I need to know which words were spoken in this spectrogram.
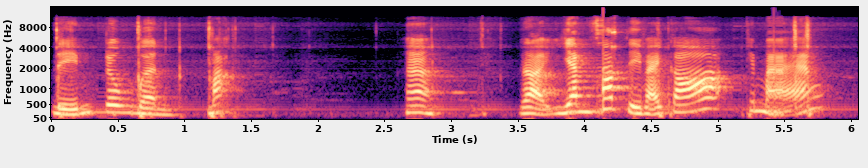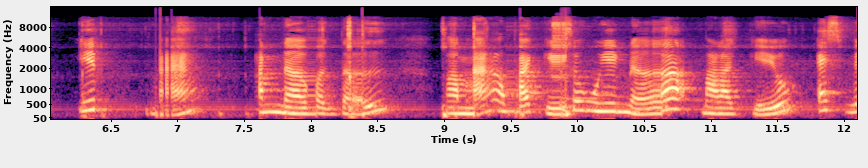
điểm trung bình mắc ha. Rồi danh sách thì phải có cái mảng x mảng n phần tử mà mảng không phải kiểu số nguyên nữa mà là kiểu sv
